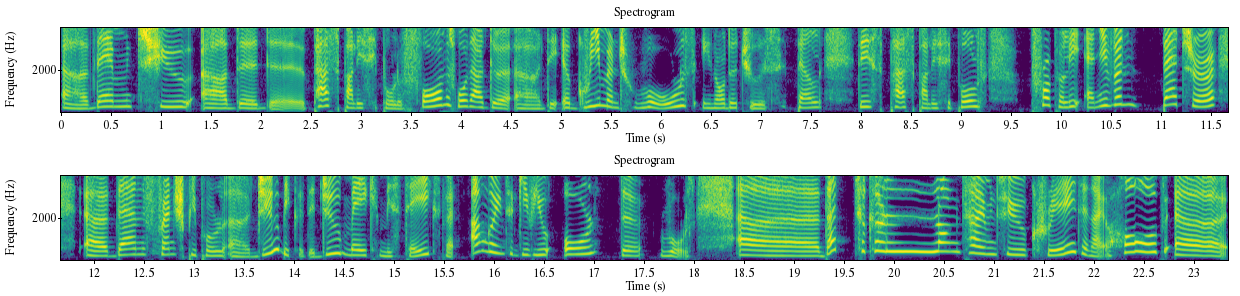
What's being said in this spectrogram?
them to the the past participle forms. What are the uh, the agreement rules in order to spell these past participles properly and even better uh, than French people uh, do because they do make mistakes. But I'm going to give you all the rules. Uh, that took a long time to create, and I hope uh,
